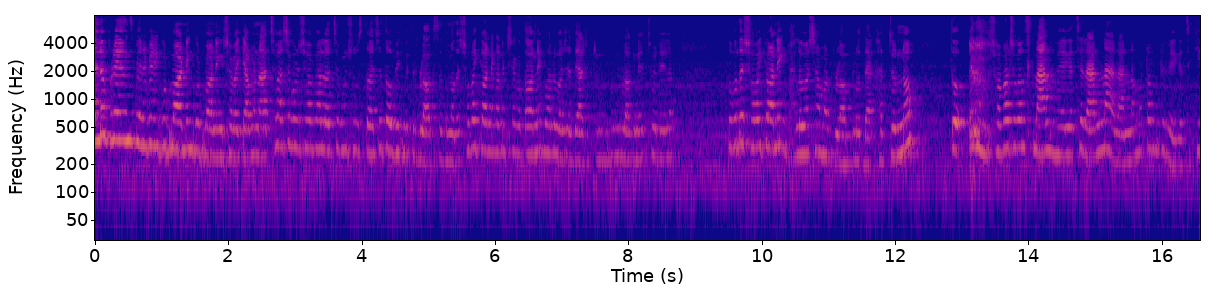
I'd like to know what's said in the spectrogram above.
Hello friends very very good morning good morning সবাই কেমন আছো? আশা করি সবাই ভালো আছে এবং সুস্থ আছে। তো অভিজ্ঞতা ব্লগসে তোমাদের সবাইকে অনেক অনেক স্বাগত, অনেক ভালোবাসা। দিয়ে আরেকটা নতুন ব্লগ নিয়ে চলে এলাম। তোমাদের সবাইকে অনেক ভালোবাসা আমার ব্লগগুলো দেখার জন্য। তো সকাল সকাল স্নান হয়ে গেছে, রান্না রান্না মোটামুটি হয়ে গেছে। কি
